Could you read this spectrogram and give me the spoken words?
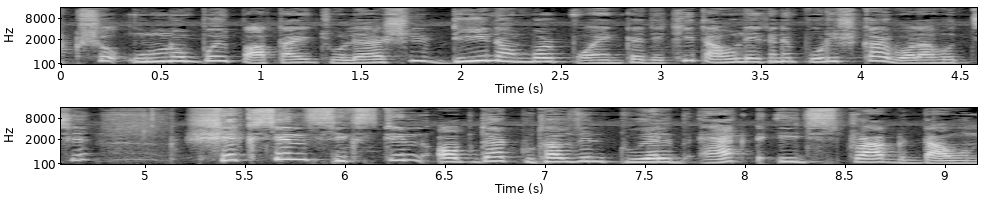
একশো উননব্বই পাতায় চলে আসি ডি নম্বর পয়েন্টটা দেখি, তাহলে এখানে পরিষ্কার বলা হচ্ছে section sixteen of the two thousand twelve act is struck down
